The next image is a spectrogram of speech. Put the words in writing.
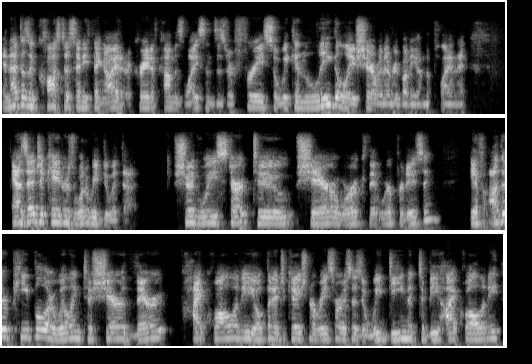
and that doesn't cost us anything either. Creative Commons licenses are free, so we can legally share with everybody on the planet. As educators, what do we do with that? Should we start to share work that we're producing? If other people are willing to share their high quality open educational resources and we deem it to be high quality,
